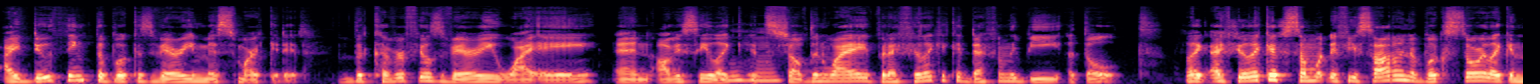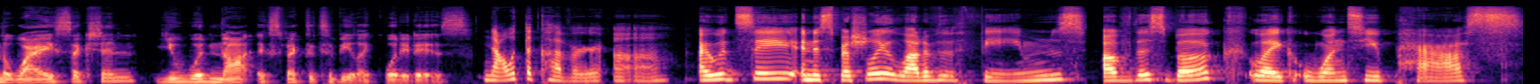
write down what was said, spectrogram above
I do think the book is very mismarketed. The cover feels very YA, and obviously, like mm-hmm. it's shelved in YA, but I feel like it could definitely be adult. Like I feel like if someone if you saw it in a bookstore like in the YA section, you would not expect it to be like what it is. Not with the cover. Uh-uh. I would say and especially a lot of the themes of this book, like once you pass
